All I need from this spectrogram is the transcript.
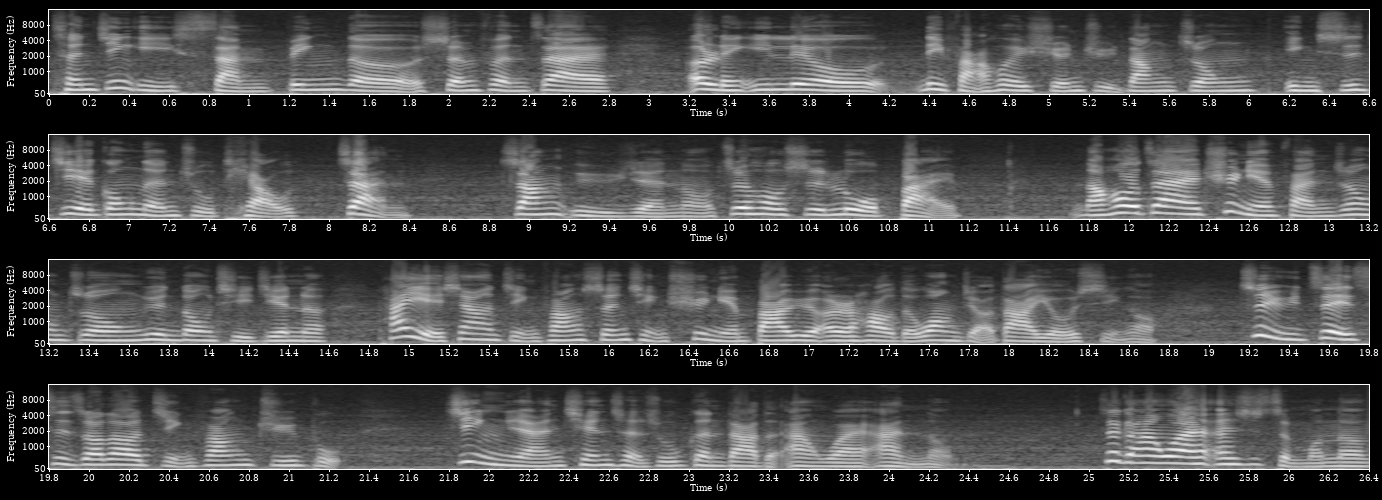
曾经以伞兵的身份，在二零一六立法会选举当中，饮食界功能组挑战张宇仁哦，最后是落败。然后在去年反重中运动期间呢，他也向警方申请去年八月二号的旺角大游行哦。至于这一次遭到警方拘捕，竟然牵扯出更大的案外案哦。这个案外案是什么呢？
